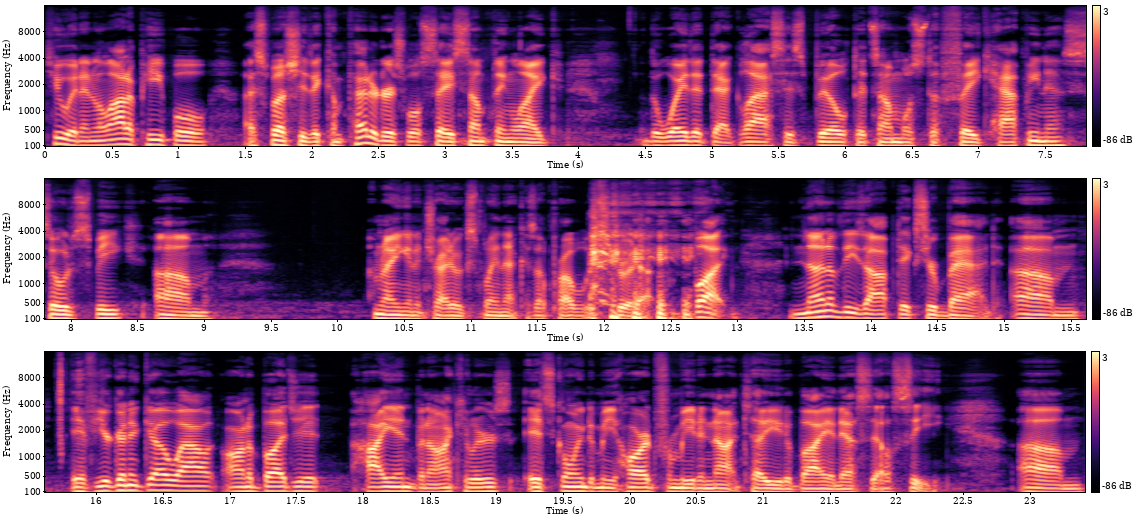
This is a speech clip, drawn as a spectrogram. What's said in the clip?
to it. And a lot of people, especially the competitors, will say something like, the way that that glass is built, it's almost a fake happiness, so to speak. Um, I'm not even going to try to explain that because I'll probably screw it up. but none of these optics are bad. Um, if you're going to go out on a budget, high end binoculars, it's going to be hard for me to not tell you to buy an SLC. Um,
